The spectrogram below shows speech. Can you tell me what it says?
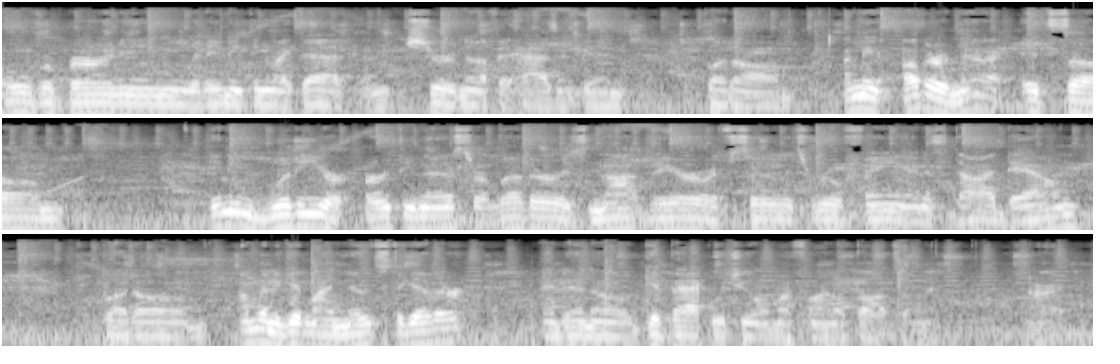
over burning with anything like that. And sure enough, it hasn't been. But um, I mean, other than that, it's um, any woody or earthiness or leather is not there. If so, it's real faint and it's died down. But um, I'm gonna get my notes together and then I'll get back with you on my final thoughts on it. All right.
